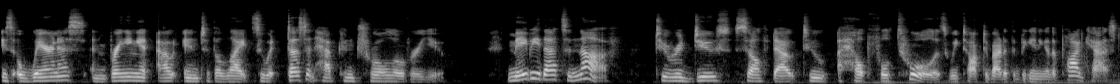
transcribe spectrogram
is awareness and bringing it out into the light so it doesn't have control over you. Maybe that's enough to reduce self doubt to a helpful tool, as we talked about at the beginning of the podcast.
